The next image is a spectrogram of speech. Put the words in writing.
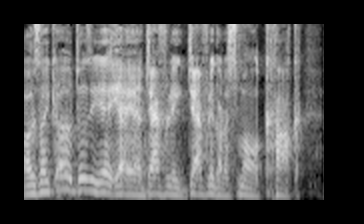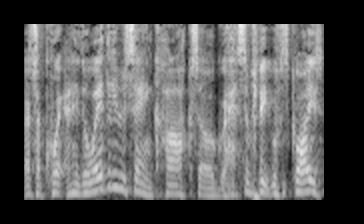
I was like, oh, does he? Yeah, yeah, yeah, definitely, definitely got a small cock. That's a quick, and the way that he was saying cock so aggressively was quite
